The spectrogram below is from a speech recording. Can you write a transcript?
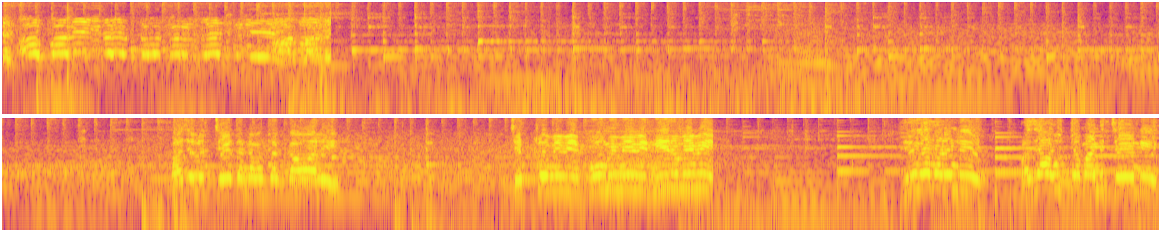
ప్రజలు చైతన్యవంతం కావాలి. చెట్లు మీవి భూమి మీవి నీరు మీవి. తిరగబడండి. ప్రజా ఉద్యమాన్ని చేయండి.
